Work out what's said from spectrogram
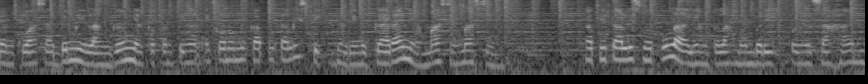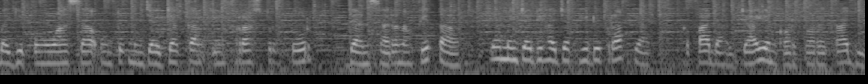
dan kuasa demi langgengnya kepentingan ekonomi kapitalistik dari negaranya masing-masing. Kapitalisme pula yang telah memberi pengesahan bagi penguasa untuk menjajakan infrastruktur dan sarana vital yang menjadi hajat hidup rakyat kepada giant corporate tadi.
